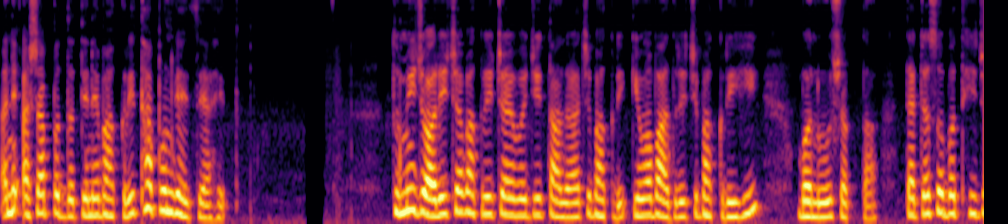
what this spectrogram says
आणि अशा पद्धतीने भाकरी थापून घ्यायचे आहेत. तुम्ही ज्वारीच्या भाकरीच्या ऐवजी तांदळाची भाकरी किंवा बाजरीची भाकरीही बनवू शकता. त्याच्यासोबत ही ज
